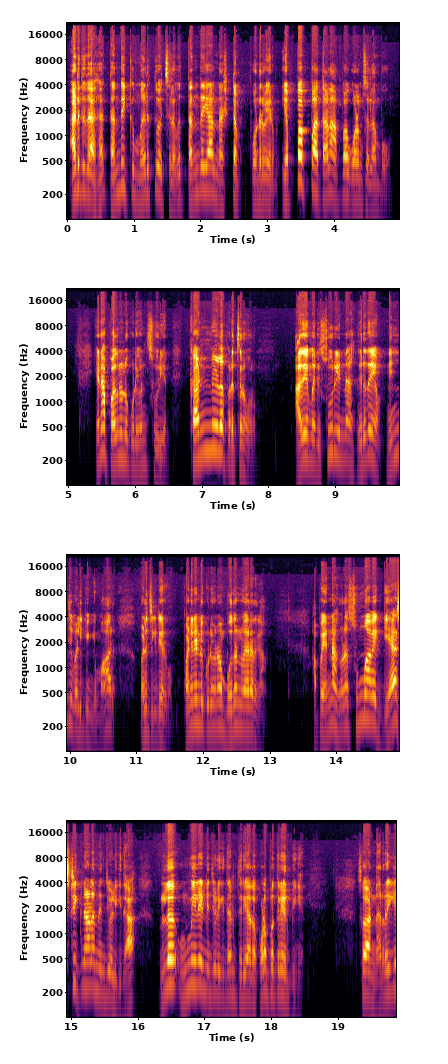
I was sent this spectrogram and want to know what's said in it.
அடுத்ததாக தந்தைக்கு மருத்துவ செலவு தந்தையால் நஷ்டம் போன்றவை ஏற்படும். எப்போ பார்த்தாலும் அப்பா உடம்பு செல்லாம் போகும். ஏன்னா பதினொன்று கூடியவன் சூரியன். கண்ணில் பிரச்சனை வரும். அதே மாதிரி சூரியன்னா ஹிருதயம் நெஞ்சு வலிக்கும் இங்கே மாறு வலிச்சுக்கிட்டே இருக்கும். பன்னிரெண்டு கூடியவனா புதன் வேற இருக்கான். அப்போ என்ன ஆகும்னா சும்மாவே கேஸ்ட்ரிக்னால நெஞ்சு வலிக்குதா? இல்லை உண்மையிலேயே நெஞ்சு வலிக்குதான்னு தெரியாத குழப்பத்திலே இருப்பீங்க. ஸோ நிறைய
